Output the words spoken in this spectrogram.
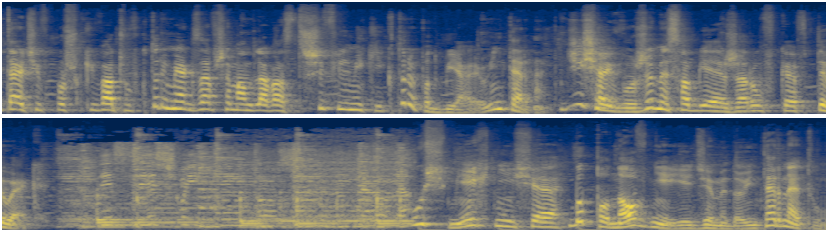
Witajcie w poszukiwaczu, w którym jak zawsze mam dla Was trzy filmiki, które podbijają internet. Dzisiaj włożymy sobie żarówkę w tyłek. Uśmiechnij się, bo ponownie jedziemy do internetu.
